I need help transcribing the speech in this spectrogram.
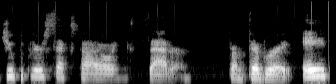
Jupiter sextiling Saturn from February 8th,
